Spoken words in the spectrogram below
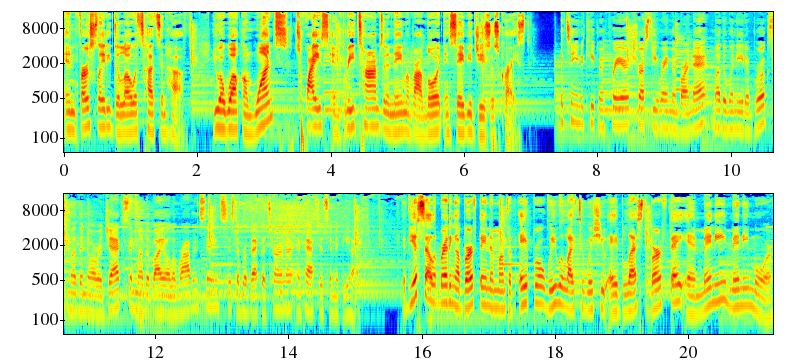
and First Lady Delois Hudson Huff. You are welcome once, twice, and three times in the name of our Lord and Savior Jesus Christ. Continue to keep in prayer Trustee Raymond Barnett, Mother Juanita Brooks, Mother Nora Jackson, Mother Viola Robinson, Sister Rebecca Turner, and Pastor Timothy Huff. If you're celebrating a birthday in the month of April, we would like to wish you a blessed birthday and many, many more.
